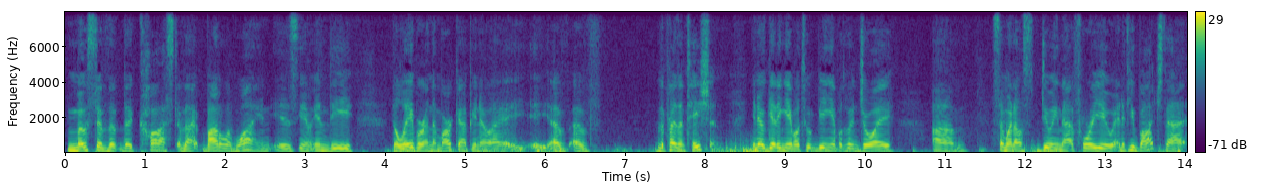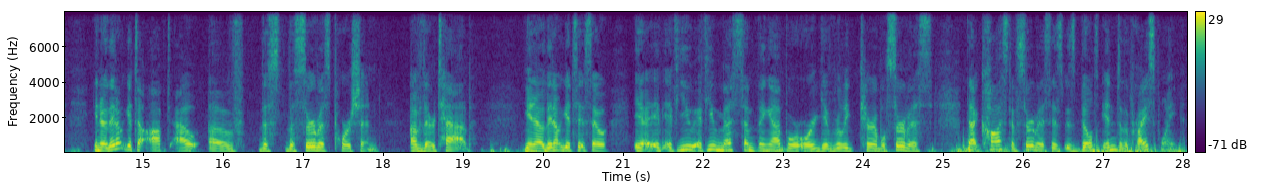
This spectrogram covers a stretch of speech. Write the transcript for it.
most of the, the cost of that bottle of wine is, you know, in the, the labor and the markup, you know, of, of the presentation, you know, getting able to, being able to enjoy um, someone else doing that for you. And if you botch that, you know, they don't get to opt out of the, the service portion of their tab. You know, they don't get to, so, you know, if, if, you if you mess something up or, or give really terrible service, that cost of service is, is built into the price point.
